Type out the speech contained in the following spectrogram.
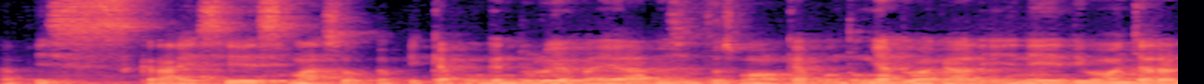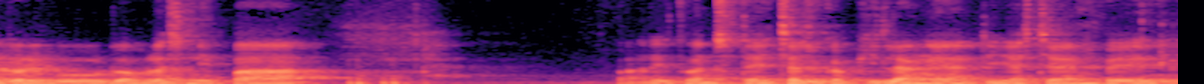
habis krisis masuk ke big cap mungkin dulu ya Pak ya. Habis itu small cap untungnya dua kali. Ini di wawancara 2012 ini Pak Pak Ridwan Suteja juga bilang ya di SCMP ini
